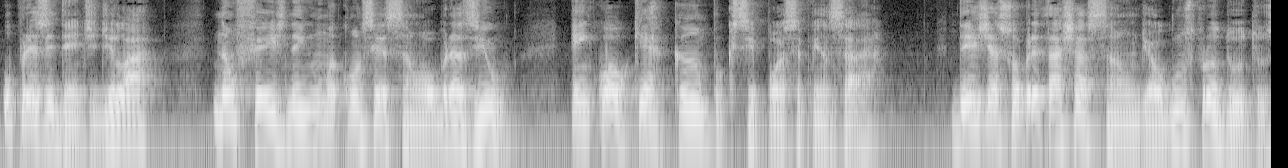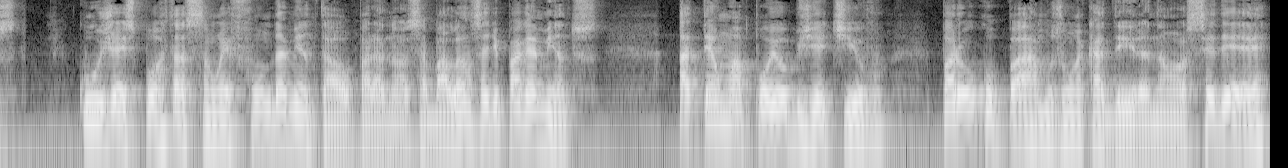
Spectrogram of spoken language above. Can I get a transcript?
o presidente de lá não fez nenhuma concessão ao Brasil em qualquer campo que se possa pensar. Desde a sobretaxação de alguns produtos, cuja exportação é fundamental para a nossa balança de pagamentos, até um apoio objetivo para ocuparmos uma cadeira na OCDE,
